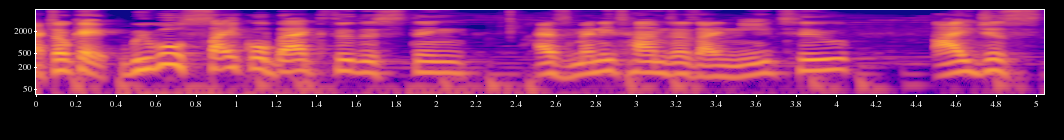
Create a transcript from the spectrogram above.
That's okay. We will cycle back through this thing as many times as I need to. I just...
